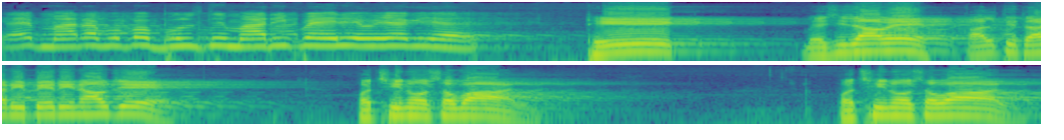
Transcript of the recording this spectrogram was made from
સાહેબ, મારા બાપા ભૂલથી મારી પહેરી વયા ગયા. ઠીક. બેસી જાવે કાલથી તારી પહેરીને આવજે. પછીનો સવાલ. પછીનો સવાલ.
